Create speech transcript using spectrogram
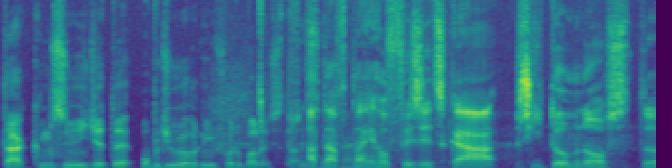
tak musím říct, že to je obdivuhodný fotbalista. A ta, ta jeho fyzická přítomnost uh,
